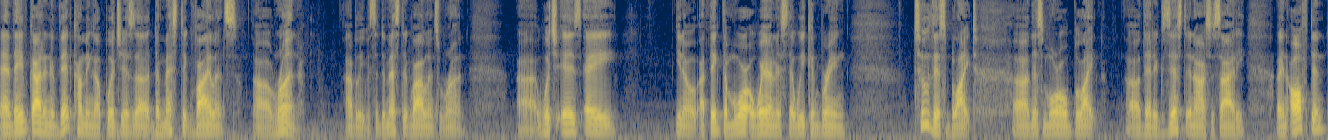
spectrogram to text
and they've got an event coming up, which is a domestic violence uh, run. I believe it's a domestic violence run, uh, which is a, you know, I think the more awareness that we can bring to this blight, uh, this moral blight uh, that exist in our society, and often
